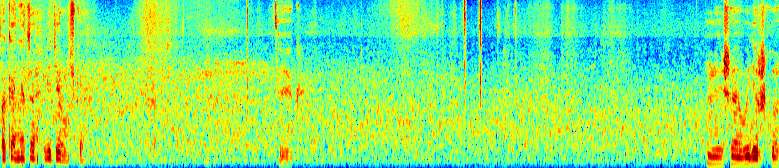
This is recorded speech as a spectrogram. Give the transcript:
Пока нету ветерочка. Так. Уменьшаю выдержку.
